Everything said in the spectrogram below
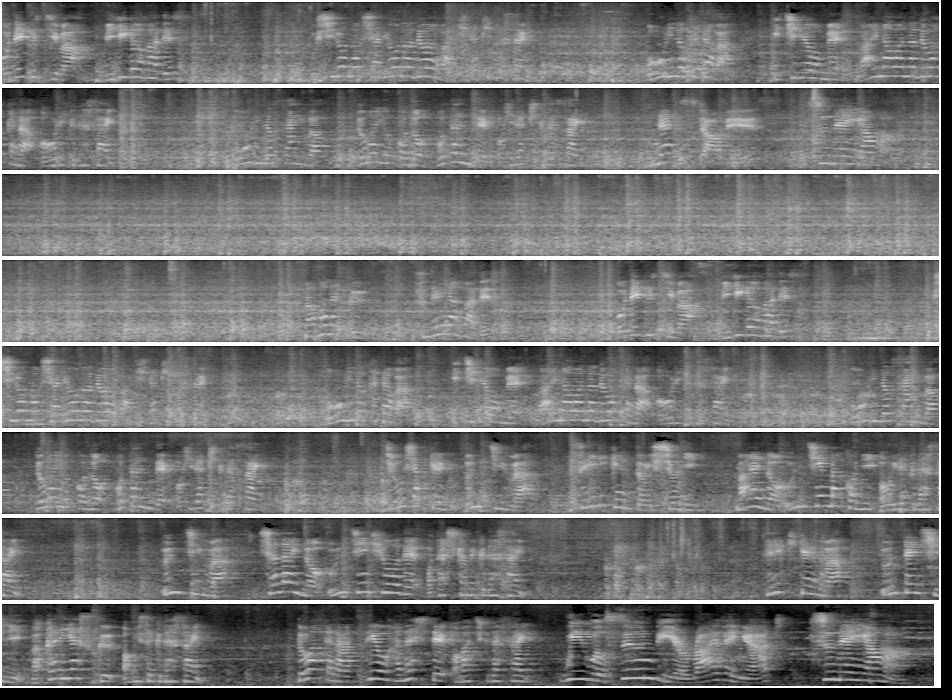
お出口は右側です。後ろの車両の1両目前側のドアからお降りください。お降りの際はドア横のボタンでお開きください。Next stop is Tsuneyama まもなく常山です。お出口は右側です。の車両のドアは開きません。お降りの方は1両目前側のドアからお降りください。お降りの際はドア横のボタンでお開きください。乗車券運賃は整理券と一緒に前の運賃箱にお入れください。運賃は車内の運賃表でお確かめください。定期券は士に分かりやすくお見せください。ドアから手を離してお待ちください。We will soon be arriving at Tsuneyama.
